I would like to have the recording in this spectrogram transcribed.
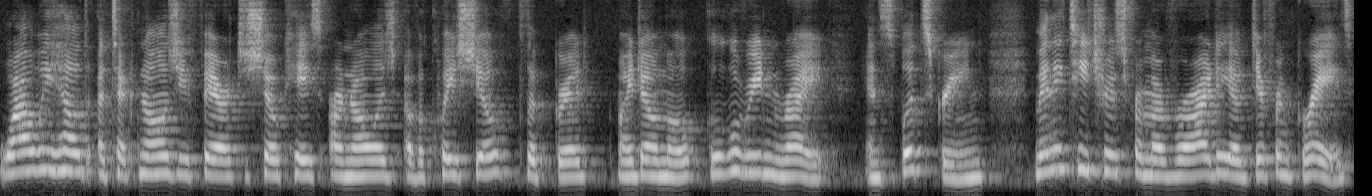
While we held a technology fair to showcase our knowledge of Equatio, Flipgrid, Mindomo, Google Read and Write, and Split Screen, many teachers from a variety of different grades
